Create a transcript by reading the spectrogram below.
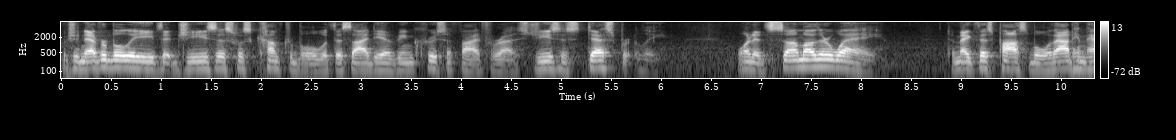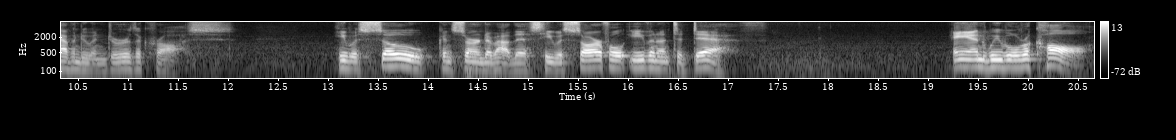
We should never believe that Jesus was comfortable with this idea of being crucified for us. Jesus desperately wanted some other way to make this possible without him having to endure the cross. He was so concerned about this. He was sorrowful even unto death. And we will recall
